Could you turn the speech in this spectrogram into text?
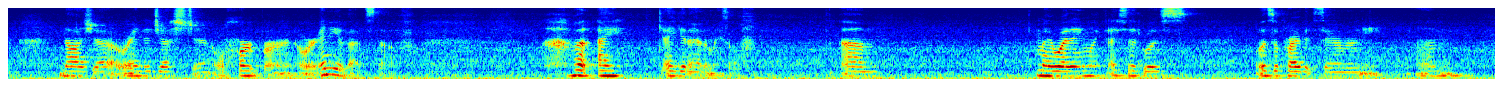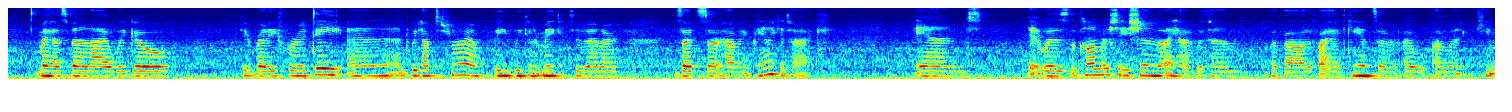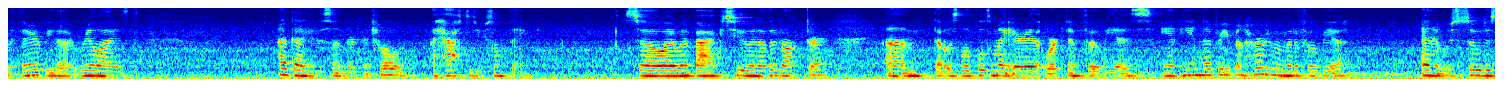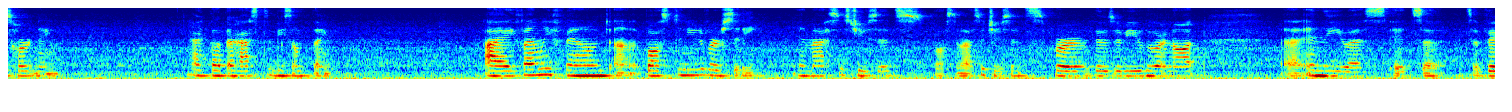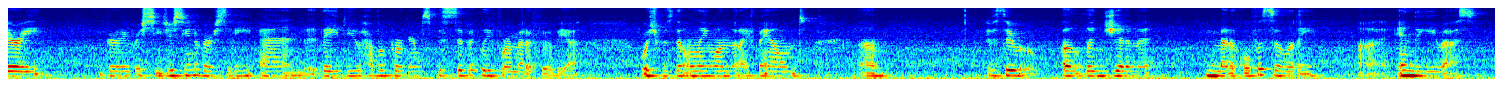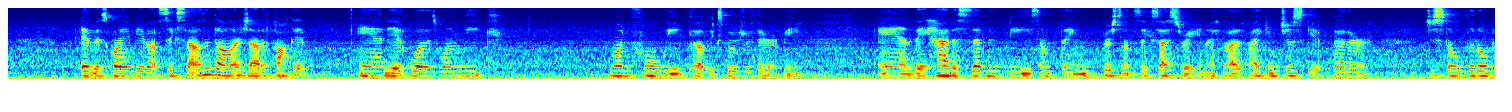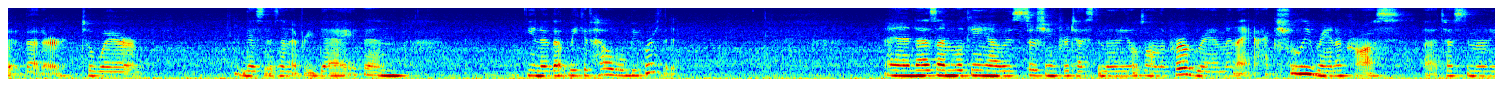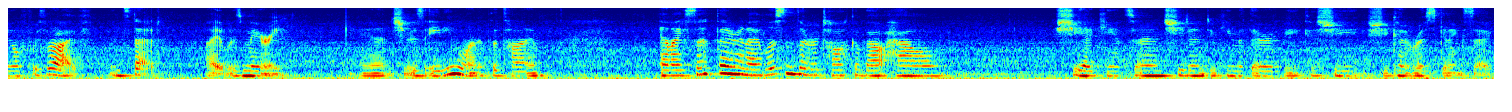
nausea or indigestion or heartburn or any of that stuff. But I, I get ahead of myself. Um, my wedding, like I said, was was a private ceremony. Um, my husband and I would go get ready for a date, and we'd have to turn around. We, we couldn't make it to dinner because I'd start having a panic attack. And it was the conversation that I had with him about if I had cancer, I, I went chemotherapy, that I realized I've got to get this under control. I have to do something. So I went back to another doctor um, that was local to my area that worked in phobias, and he had never even heard of emetophobia. And it was so disheartening. I thought there has to be something. I finally found uh, Boston University in Massachusetts, Boston, Massachusetts. For those of you who are not uh, in the U.S., it's a it's a very very prestigious university, and they do have a program specifically for emetophobia, which was the only one that I found um, through a legitimate medical facility uh, in the U.S. It was going to be about six thousand dollars out of pocket and it was one week, one full week of exposure therapy. And they had a 70 something percent success rate, and I thought if I can just get better, just a little bit better, to where this isn't every day, then you know that week of hell will be worth it. And as I'm looking, I was searching for testimonials on the program, and I actually ran across a testimonial for Thrive instead. It was Mary and she was mm. 81 at the time. And I sat there and I listened to her talk about how she had cancer and she didn't do chemotherapy because she, she couldn't risk getting sick.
